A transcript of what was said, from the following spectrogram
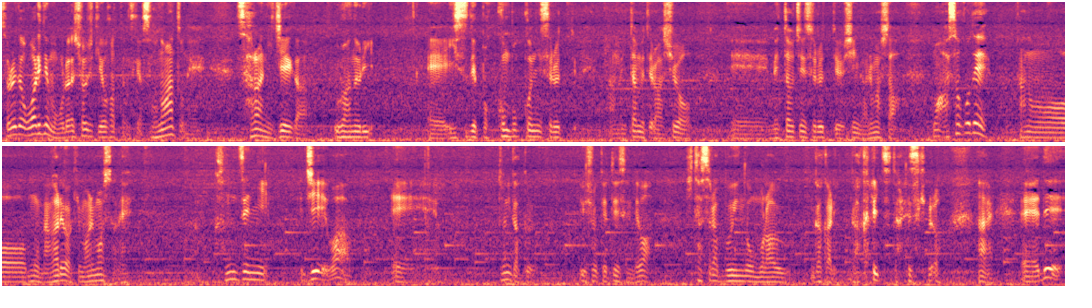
それで終わりでも俺は正直良かったんですけどその後ねさらに J が上塗り、えー、椅子でボッコンボッコンにするっていうねあの痛めてる足をえー、めった打ちにするっていうシーンがありました。もうあそこで、あのー、もう流れは決まりましたね。完全に J は、えー、とにかく優勝決定戦ではひたすらブーイングをもらう係係っつってあれですけど、はい。えー、で、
